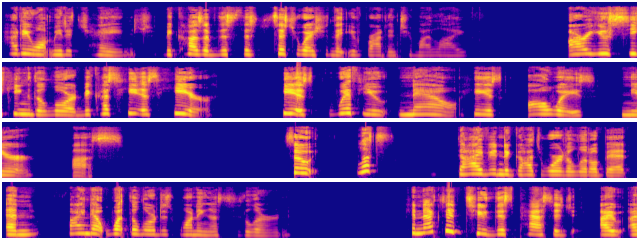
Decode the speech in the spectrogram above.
How do you want me to change because of this, this situation that you've brought into my life? Are you seeking the Lord? Because He is here. He is with you now. He is always near us. So let's dive into God's Word a little bit and find out what the Lord is wanting us to learn. Connected to this passage, I, I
